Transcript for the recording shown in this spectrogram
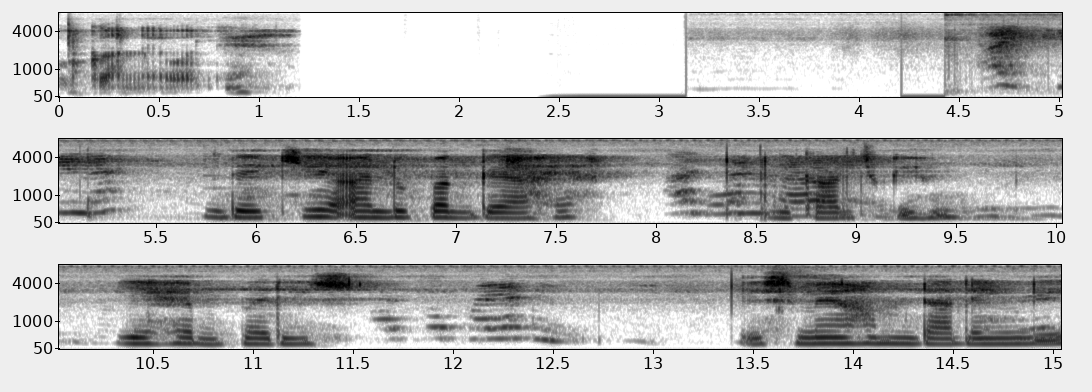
पकाने वाले देखिए, आलू पक गया है। निकाल चुकी हूँ। ये है बरी इसमें हम डालेंगे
